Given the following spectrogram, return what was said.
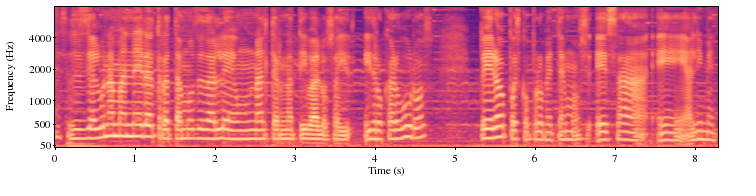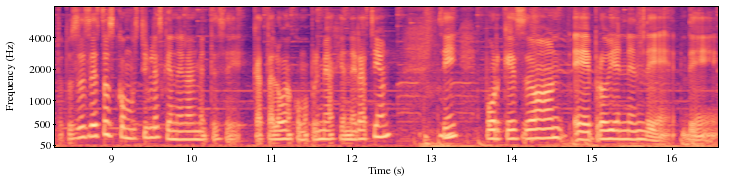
Entonces de alguna manera tratamos de darle una alternativa a los hidrocarburos pero pues comprometemos ese eh, alimento. Entonces estos combustibles generalmente se catalogan como primera generación, ¿sí? Porque son, eh, provienen de, de,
